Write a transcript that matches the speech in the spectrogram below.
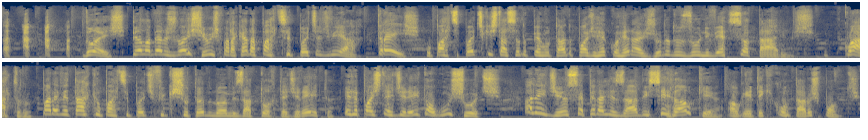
Dois, pelo menos dois filmes para cada participante adivinhar. Três, o participante que está sendo perguntado pode recorrer à ajuda dos universitários. 4. Para evitar que o participante fique chutando nomes à torta direito, ele pode ter direito a algum chute. Além disso, é penalizado em sei lá o que. Alguém tem que contar os pontos.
